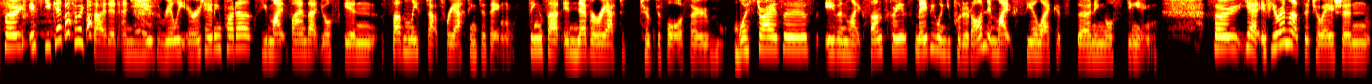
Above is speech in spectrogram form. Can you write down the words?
so, if you get too excited and you use really irritating products, you might find that your skin suddenly starts reacting to things, things that it never reacted to before. So, moisturizers, even like sunscreens, maybe when you put it on, it might feel like it's burning or stinging. So, yeah, if you're in that situation,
